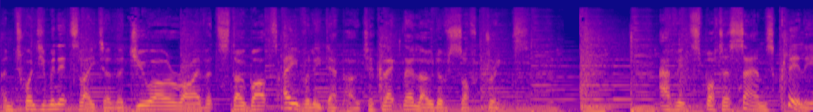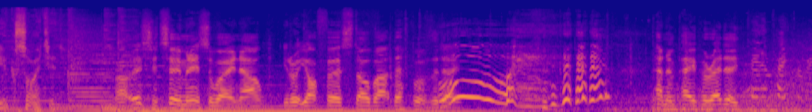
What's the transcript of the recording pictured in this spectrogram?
and 20 minutes later, the duo arrive at Stobart's Aveley depot to collect their load of soft drinks. Avid spotter Sam's clearly excited. Right, literally two minutes away now. You're at your first Stobart depot of the day. Ooh! Pen and paper ready. Pen and paper ready.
